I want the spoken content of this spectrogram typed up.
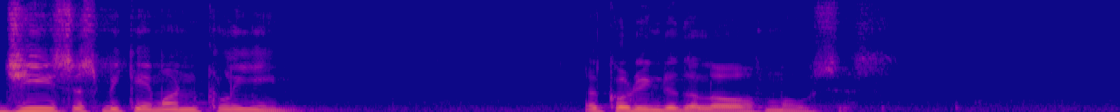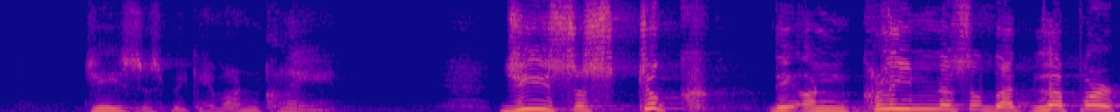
Jesus became unclean according to the law of Moses. Jesus became unclean. Jesus took the uncleanness of that leper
